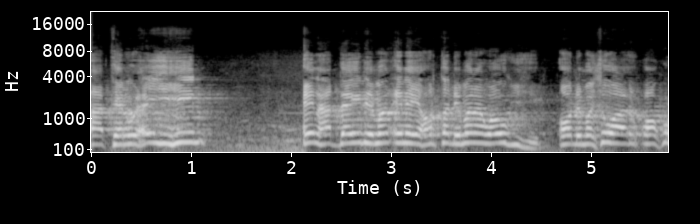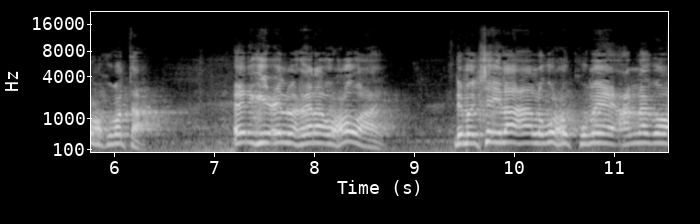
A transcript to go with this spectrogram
qaateen waxay yihiin in hadday inay horta dhimanaan waa og yihiin oo dhimasho waa ku xukumantaha erigii cilmi hagaraa wuxuu ahay dhimasho ilaahaa lagu xukumee annagoo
